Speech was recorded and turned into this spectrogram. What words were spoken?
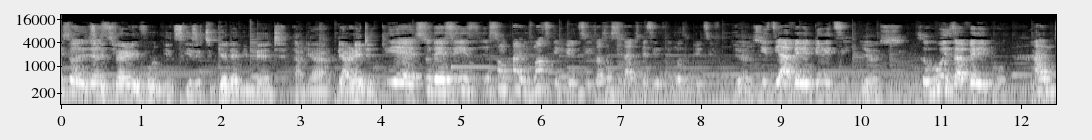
this one is It's, just it's very even. It's easy to get them in bed that they are they are ready. Yes, so there's is sometimes it's not the beauty, it doesn't say that this person is the most beautiful. Yes. It's the availability. Yes. So who is available? Yeah. And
